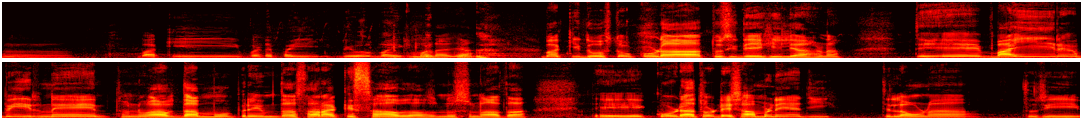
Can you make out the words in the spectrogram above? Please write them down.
ਹੂੰ। ਬਾਕੀ ਵੱਡੇ ਭਾਈ ਦਿਓ ਬਾਈਕ ਮਾੜਾ ਜਾ ਬਾਕੀ ਦੋਸਤੋ ਘੋੜਾ ਤੁਸੀਂ ਦੇਖ ਹੀ ਲਿਆ ਹਨਾ। ਤੇ ਬਾਈ ਰਘਬੀਰ ਨੇ ਤੁਹਾਨੂੰ ਆਪਦਾ ਮੋਹ ਪ੍ਰੇਮ ਦਾ ਸਾਰਾ ਕਿੱਸਾ ਆਪਦਾ ਤੁਹਾਨੂੰ ਸੁਣਾਤਾ। ਤੇ ਘੋੜਾ ਤੁਹਾਡੇ ਸਾਹਮਣੇ ਆ ਜੀ। ਚਲਾਉਣਾ ਤੁਸੀਂ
